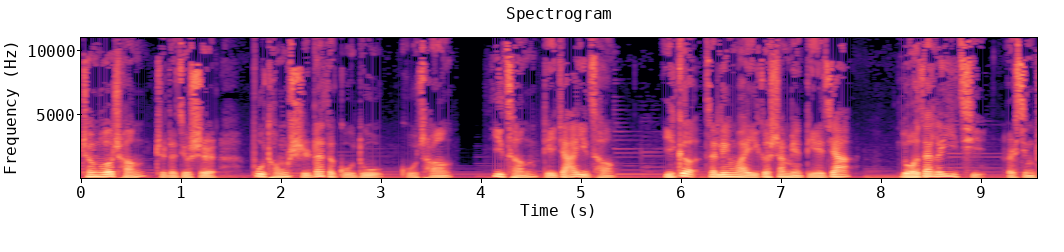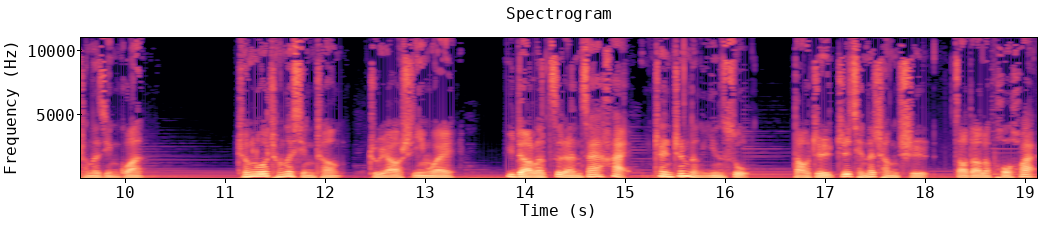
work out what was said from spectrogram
城罗城指的就是不同时代的古都、古城，一层叠加一层，一个在另外一个上面叠加。摞在了一起而形成的景观，城罗城的形成主要是因为遇到了自然灾害、战争等因素，导致之前的城池遭到了破坏，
